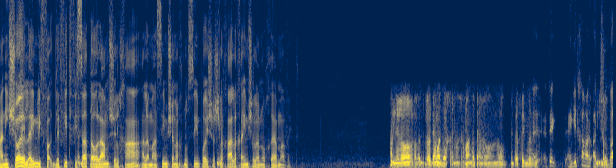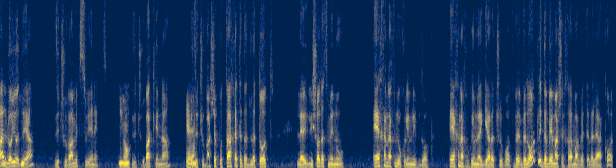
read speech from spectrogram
אני שואל, האם לפ... לפי תפיסת העולם שלך, על המעשים שאנחנו עושים פה, יש השלכה על החיים שלנו אחרי המוות? אני לא לא יודע מה זה החיים המוות, אני לא לא מתעסק בזה. אה, אני אגיד לך מה, התשובה לא יודע, זו תשובה מצוינת. זו תשובה כנה, כן. וזו תשובה שפותחת את הדלתות לשאול את עצמנו איך אנחנו יכולים לבדוק, איך אנחנו יכולים להגיע לתשובות, ו- ולא רק לגבי מה שאחרי המוות, אלא להכל.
